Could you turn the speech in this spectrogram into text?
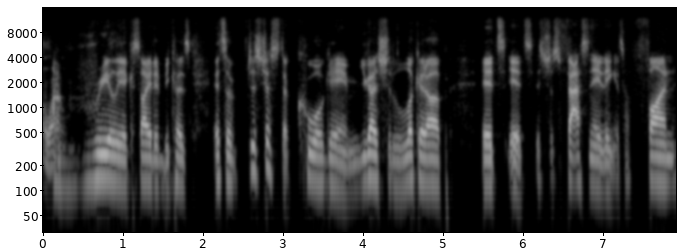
Oh, wow. I'm really excited because it's a just just a cool game. You guys should look it up. It's it's it's just fascinating. It's a fun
